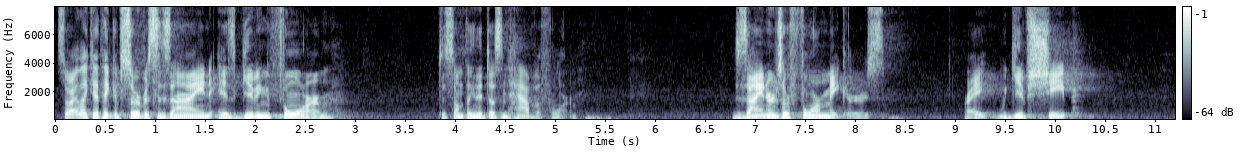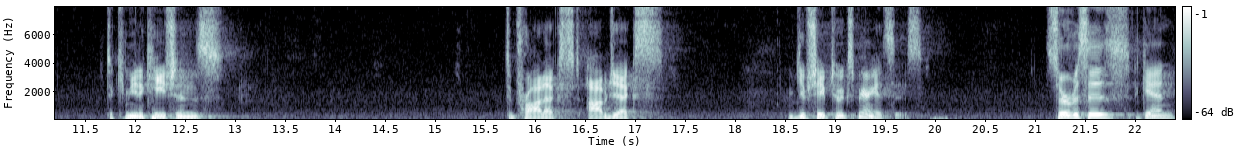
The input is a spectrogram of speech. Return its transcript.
So I like to think of service design as giving form to something that doesn't have a form. Designers are form makers, right? We give shape to communications, to products, objects, we give shape to experiences. Services, again,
